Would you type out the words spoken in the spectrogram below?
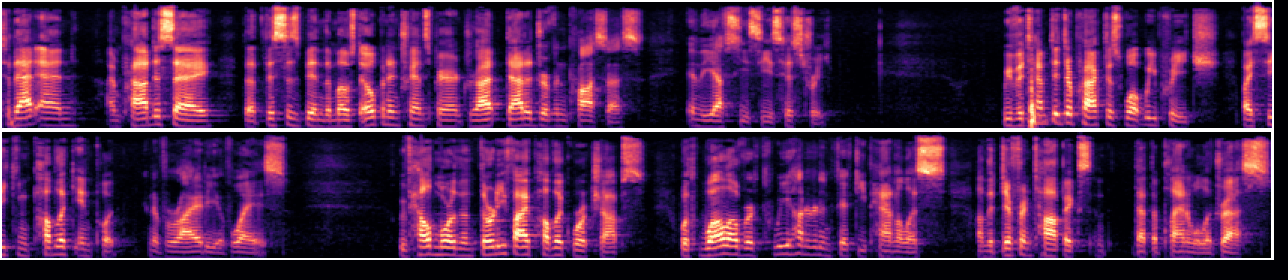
To that end, I'm proud to say that this has been the most open and transparent data-driven process in the FCC's history. We've attempted to practice what we preach by seeking public input in a variety of ways. We've held more than 35 public workshops with well over 350 panelists on the different topics that the plan will address.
